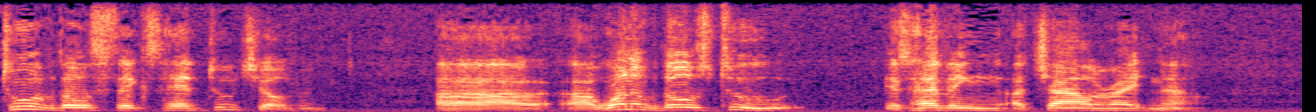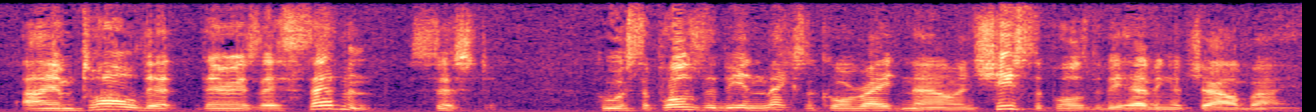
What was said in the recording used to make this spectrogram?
Two of those six had two children. Uh, uh, one of those two is having a child right now. I am told that there is a seventh sister who is supposed to be in Mexico right now, and she's supposed to be having a child by him.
